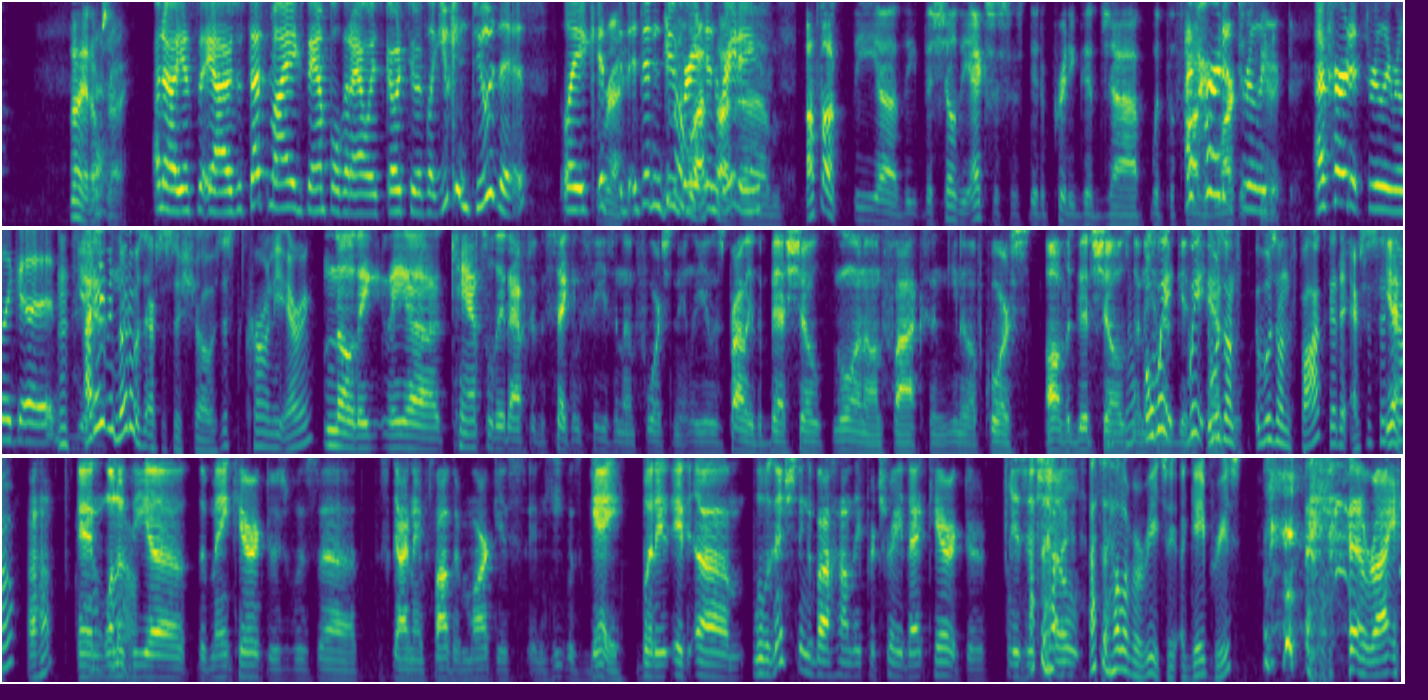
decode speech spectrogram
Go ahead. I'm sorry. Oh no, yes, yeah. I was just that's my example that I always go to of like you can do this. Like it's Right. it didn't do You know great in thought, ratings. um, I thought the uh, the the show The Exorcist did a pretty good job with the Father I've Father heard Marcus it's really character. good. I've heard it's really really good. I Yeah. didn't even know there was an Exorcist show. Is this currently airing? No, they they uh, canceled it after the second season. Unfortunately, it was probably the best show going on Fox, and you know, of course, all the good shows. Gonna Oh end up wait, getting wait. It was on. It was on Fox. They had an Exorcist Yeah. show. Uh huh. And Oh, one wow. of the uh, the main characters was uh, this guy named Father Marcus, and he was gay. But it, it um, what was interesting about how they portrayed that character is it That's a, hell, showed that's a hell of a reach. A, a gay priest. right?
